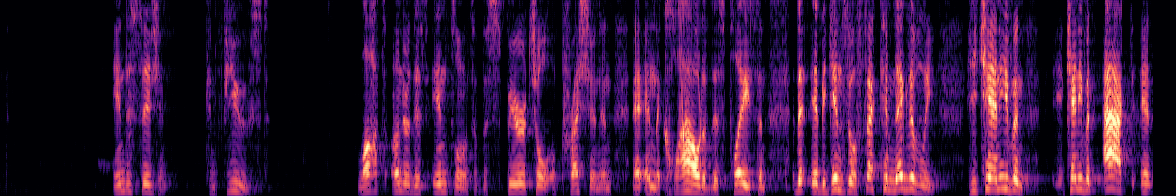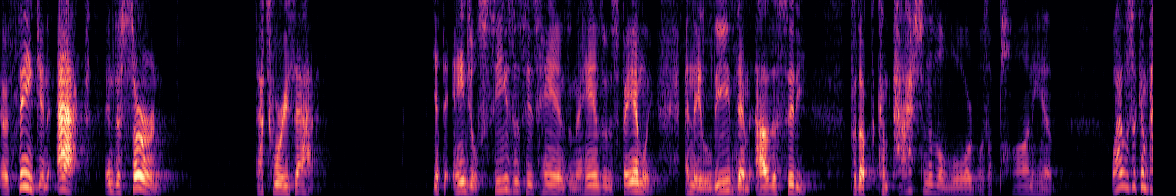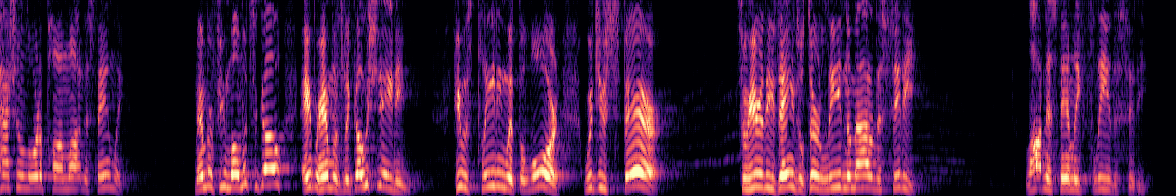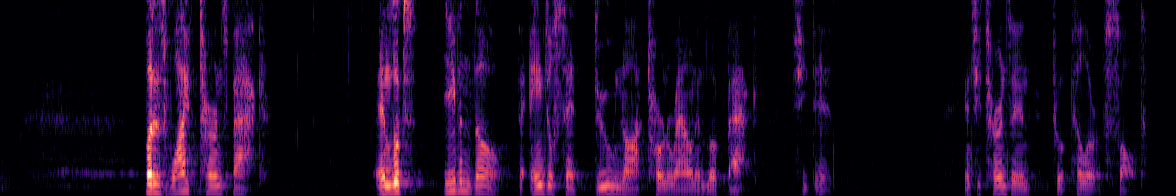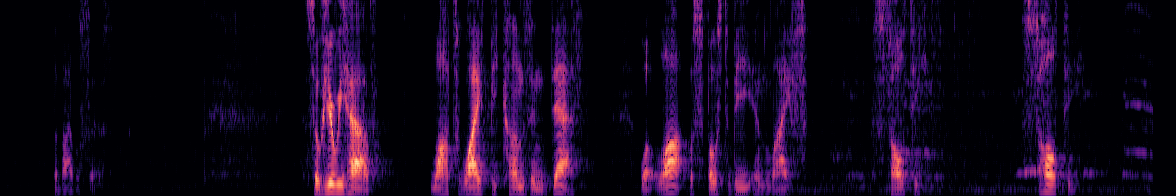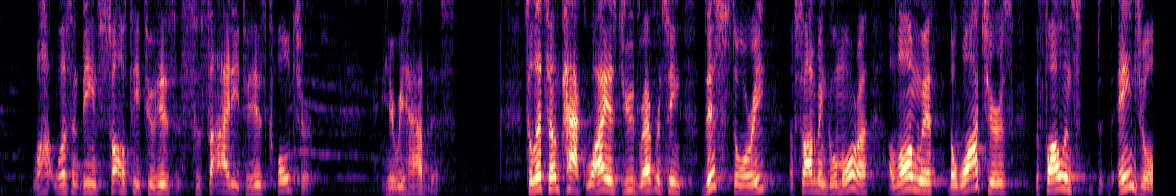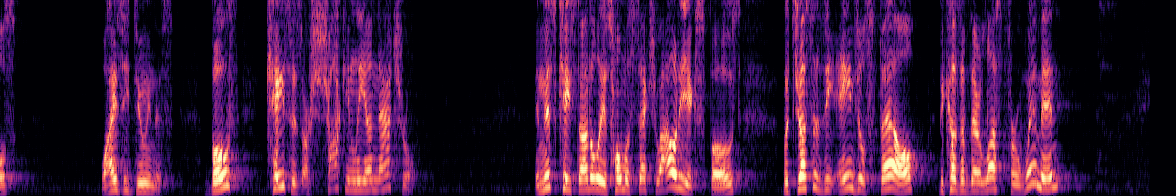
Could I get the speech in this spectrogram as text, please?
Indecision, confused. Lot's under this influence of the spiritual oppression and, and the cloud of this place, and it begins to affect him negatively. He can't even, can't even act and or think and act and discern. That's where he's at. Yet the angel seizes his hands and the hands of his family, and they lead them out of the city. For the compassion of the Lord was upon him. Why was the compassion of the Lord upon Lot and his family? Remember a few moments ago? Abraham was negotiating. He was pleading with the Lord, Would you spare? So here are these angels, they're leading him out of the city. Lot and his family flee the city. But his wife turns back and looks, even though the angel said, Do not turn around and look back. She did. And she turns into a pillar of salt, the Bible says. So here we have Lot's wife becomes in death what Lot was supposed to be in life salty. Salty. Lot wasn't being salty to his society, to his culture. And here we have this. So let's unpack why is Jude referencing this story of Sodom and Gomorrah along with the watchers, the fallen angels. Why is he doing this? Both cases are shockingly unnatural. In this case, not only is homosexuality exposed, but just as the angels fell because of their lust for women,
